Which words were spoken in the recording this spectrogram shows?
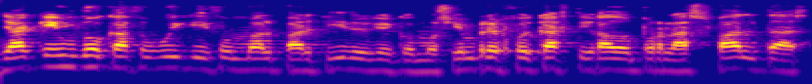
ya que Udo Kazuwiki hizo un mal partido y que como siempre fue castigado por las faltas,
